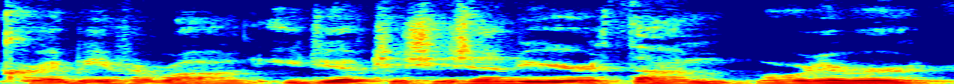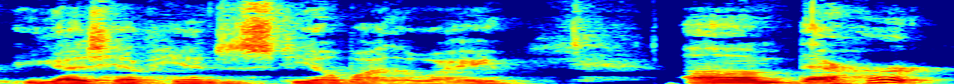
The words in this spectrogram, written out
correct me if I'm wrong, you do have tissues under your thumb or whatever. You guys have hands of steel, by the way, um, that hurt.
